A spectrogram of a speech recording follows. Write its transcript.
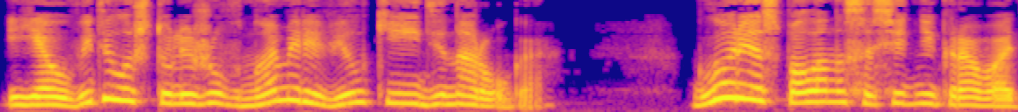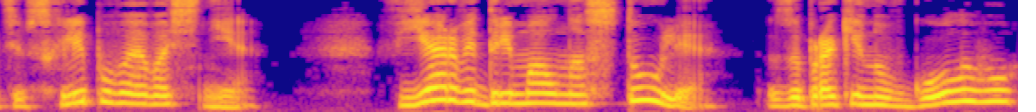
и я увидела, что лежу в номере вилки и единорога. Глория спала на соседней кровати, всхлипывая во сне. Фьярви дремал на стуле, запрокинув голову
